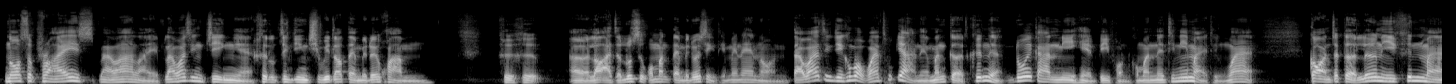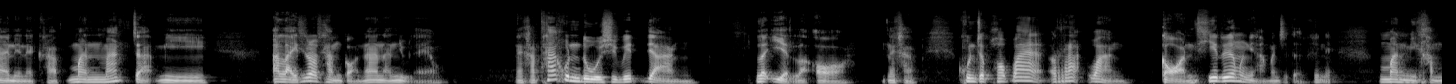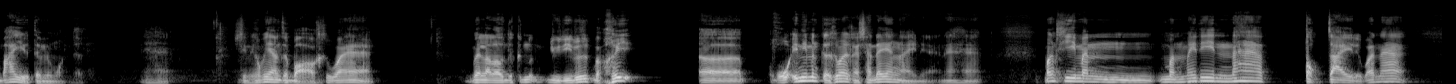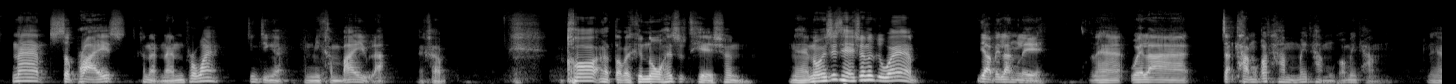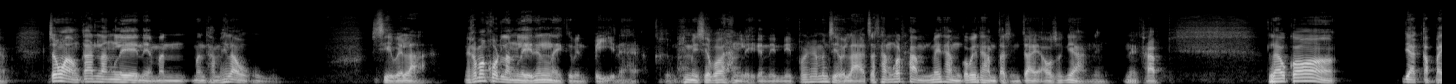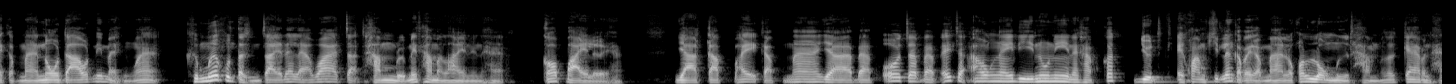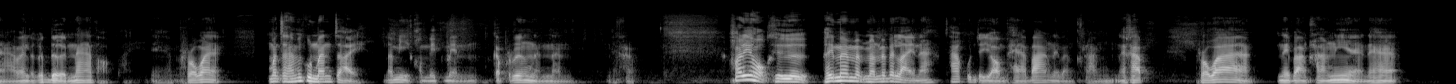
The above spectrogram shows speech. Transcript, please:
no surprise แปลว่าอะไร แปลว่าจริงๆเนี่ยคือจริง ๆ ชีวิตเราเต็มไปด้วยความ คือคือเออเราอาจจะรู้สึกว่ามันเต็มไปด้วยสิ่งที่ไม่แน่นอน แต่ว่าจริงๆเขาบอกว่าทุกอย่างเนี่ยมันเกิดขึ้นเนี่ยด้วยการมีเหตุปีผลของมันในที่นี้หมายถึงว่า ก่อนจะเกิดเรื่องนี้ขึ้นมาเนี่ยนะครับ มันมักจะมีอะไรที่เราทำก่อนหน้านั้นอยู่แล้วนะครับ ถ้าคุณดูชีวิตอย่างละเอียดละออนะครับ คุณจะพบว่าระหว่างก่อนที่เรื่องบางอย่างมันจะเกิดขึ้นเนี่ย มันมีคำใบ้อยู่เต็มไปหมดเลย นะฮะสิ่งที่เขาพยายามจะบอกคือว่า เวลาเราอยู่ดีรู้สึกแบบเฮ้ยเอ่อโหไอ้นี่มันเกิดขึ้นมากับฉันได้ยังไงเนี่ยนะฮะบางทีมันมันไม่ได้น่าตกใจหรือว่าน่าน่าเซอร์ไพรส์ขนาดนั้น เพราะว่าจริงๆอะมันมีคำใบ้อยู่แล้วนะครับ ข้อต่อไปคือ no hesitation นะฮะ no hesitation ก็คือว่า อย่าไปลังเลนะฮะเวลาจะทำก็ทำไม่ทำก็ไม่ทำ นะครับจังหวะของการลังเลเนี่ยมันมันทำให้เราโอ้เสียเวลานะครับบางคนลังเลนั่นอะไรคือเป็นปีนะฮะคือไม่ไม่ใช่ว่าลังเลกันนิดๆเพราะฉะนั้นมันเสียเวลาจะทำก็ทำไม่ทำก็ไม่ทำตัดสินใจเอาสักอย่างหนึ่งนะครับ แล้วก็อยากกลับไปกลับมา no doubt นี่หมายถึงว่า คือเมื่อคุณตัดสินใจได้แล้วว่าจะทำหรือไม่ทำอะไรเนี่ยนะฮะก็ไปเลยฮะ อย่ากลับไปกลับมาอย่าแบบโอ้จะแบบเอ้จะเอาไงดีนู่นนี่นะครับ ก็หยุดไอความคิดเรื่องกลับไปกลับมา แล้วก็ลงมือทำแล้วก็แก้ปัญหาไปแล้วก็เดินหน้าต่อไปนะครับเพราะว่ามันจะทำให้คุณมั่นใจและมีคอมมิชเมนต์กับเรื่องนั้นๆนะครับ ข้อที่ 6 คือเฮ้ยมันมันไม่เป็นไรนะ ถ้าคุณจะยอมแพ้บ้างในบางครั้งนะครับ เพราะว่าในบางครั้งเนี่ยนะฮะ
